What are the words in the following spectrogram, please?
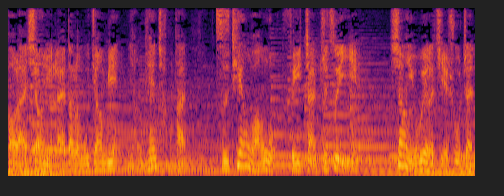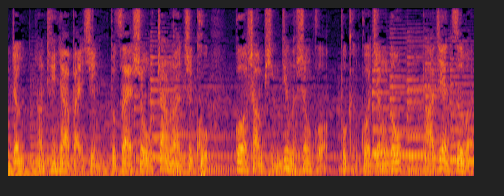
后来，项羽来到了乌江边，仰天长叹：“此天亡我，非战之罪也。”项羽为了结束战争，让天下百姓不再受战乱之苦，过上平静的生活，不肯过江东，拔剑自刎。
